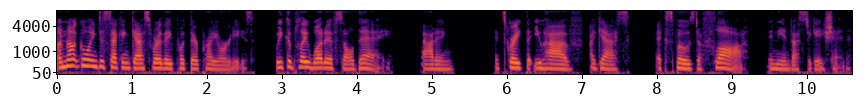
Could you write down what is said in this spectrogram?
I'm not going to second guess where they put their priorities. We could play what ifs all day, adding, It's great that you have, I guess, exposed a flaw in the investigation.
